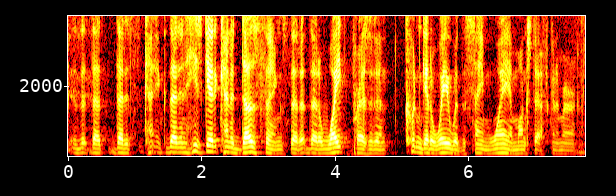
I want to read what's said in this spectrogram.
that that, that it's that and he's get kind of does things that that a white president couldn't get away with the same way amongst African Americans.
